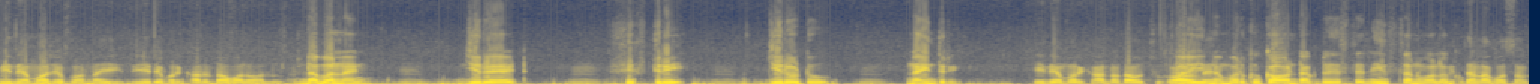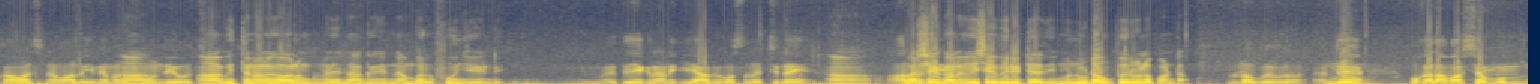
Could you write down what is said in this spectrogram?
మీ నెంబర్ చెప్పండి. ఏ నెంబర్ కాంటాక్ట్ అవ్వాలి వాళ్ళు? Double nine. Zero eight. Six three. Zero two. Nine three. ఈ నెంబర్కి కాంటాక్ట్ అవ్వచ్చు ఈ. నెంబర్కు కాంటాక్ట్ చేస్తే నేను ఇస్తాను వాళ్ళకు. విత్తనాల కోసం కావాల్సిన వాళ్ళు ఈ నెంబర్కి ఫోన్ చేయవచ్చు. ఆ, విత్తనాలు కావాలనుకున్నది నాకు ఈ నెంబర్కి ఫోన్ చేయండి. అయితే ఎకరానికి యాభై బస్సులు వచ్చినాయి. వర్షాకాలం వేసే వెరైటీ అది. నూట ముప్పై రోజుల పంట. నూట ముప్పై రూపాయలు. అంటే ఒకవేళ వర్షం ముందు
